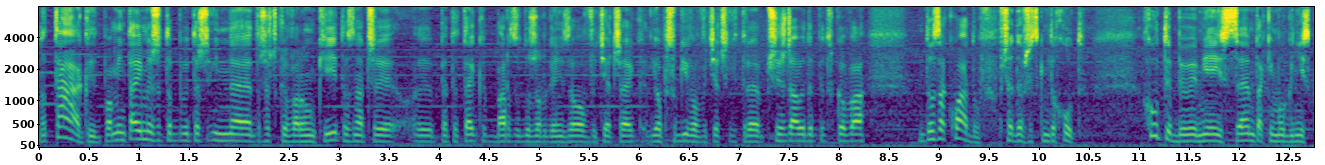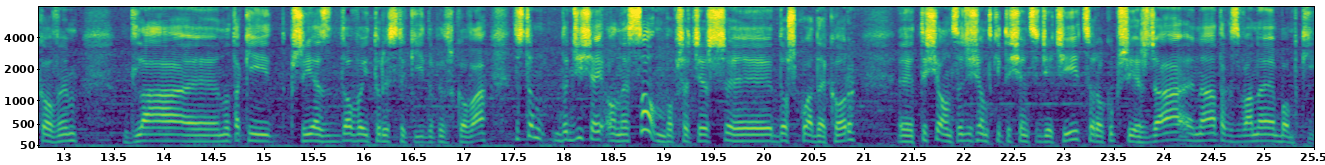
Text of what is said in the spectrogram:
No tak, pamiętajmy, że to były też inne troszeczkę warunki, to znaczy y, PTT bardzo dużo organizował wycieczek i obsługiwał wycieczki, które przyjeżdżały do Piotrkowa do zakładów, przede wszystkim do hut. Huty były miejscem takim ogniskowym dla e, no, takiej przyjazdowej turystyki do Piotrkowa. Zresztą do dzisiaj one są, bo przecież e, do Szkła Dekor e, tysiące, dziesiątki tysięcy dzieci co roku przyjeżdża na tak zwane bombki,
